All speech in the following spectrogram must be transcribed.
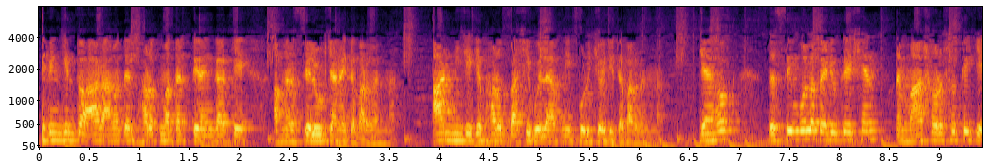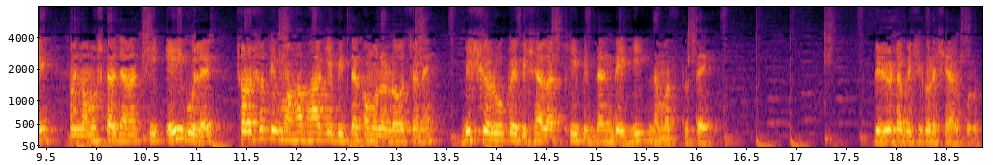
সেদিন কিন্তু আর আমাদের ভারত মাতার তিরঙ্গাকে আপনারা সেলুট জানাইতে পারবেন না। আর নিজেকে ভারতবাসী বলে আপনি পরিচয় দিতে পারবেন না। যাই হোক দ্য সিম্বল অফ এডুকেশন মা সরস্বতীকে আমি নমস্কার জানাচ্ছি এই বলে সরস্বতী মহাভাগে বিদ্যা কমল লোচনে বিশ্বরূপে বিশালাক্ষী বিদ্যাং দেহি নমস্তুতে। ভিডিওটা বেশি করে শেয়ার করুন।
